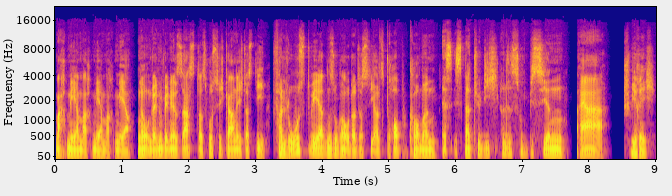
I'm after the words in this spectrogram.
mach mehr, mach mehr, mach mehr. Ne? Und wenn du, wenn du sagst, das wusste ich gar nicht, dass die verlost werden sogar oder dass die als Drop kommen, es ist natürlich alles so ein bisschen, naja, schwierig.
